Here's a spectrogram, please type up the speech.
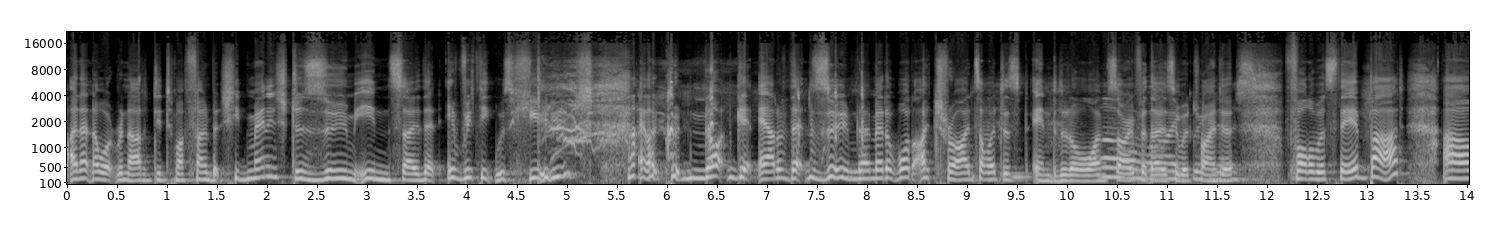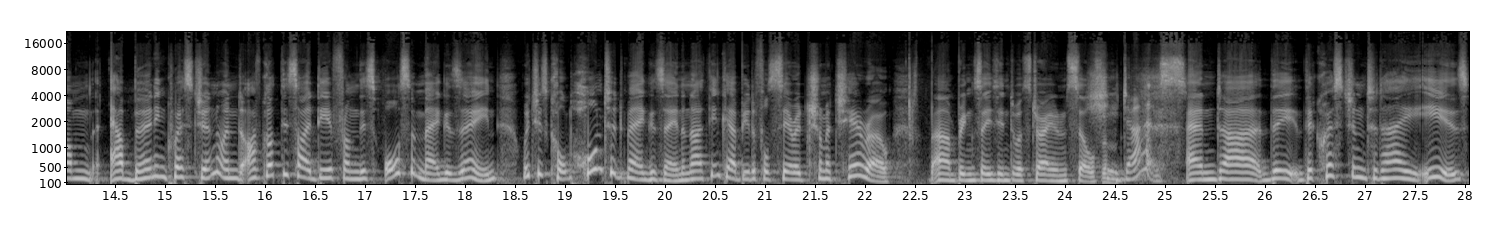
I don't know what Renata did to my phone, but she'd managed to zoom in so that everything was huge, and I could not get out of that zoom no matter what I tried, so I just ended it all. I'm sorry Oh, for those who were trying to follow us there. But um, our burning question, and I've got this idea from this awesome magazine, which is called Haunted Magazine, and I think our beautiful Sarah Chumachero uh, brings these into Australia and sells She them. does. And uh, the the question today is,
